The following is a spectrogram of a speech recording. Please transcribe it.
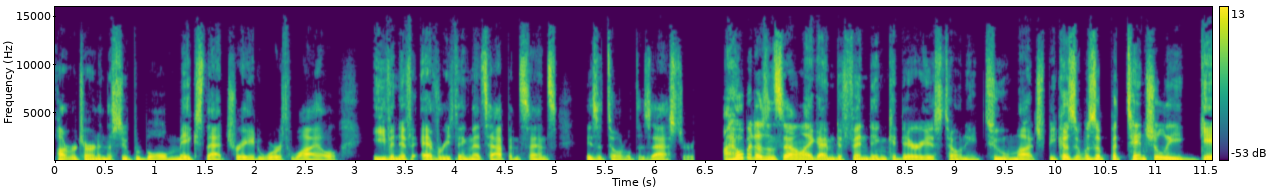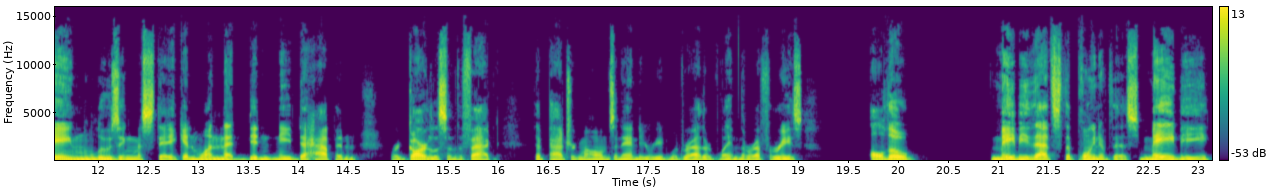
Punt return in the Super Bowl makes that trade worthwhile, even if everything that's happened since is a total disaster. I hope it doesn't sound like I'm defending Kadarius Toney too much because it was a potentially game losing mistake and one that didn't need to happen, regardless of the fact that Patrick Mahomes and Andy Reid would rather blame the referees. Although maybe that's the point of this. Maybe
